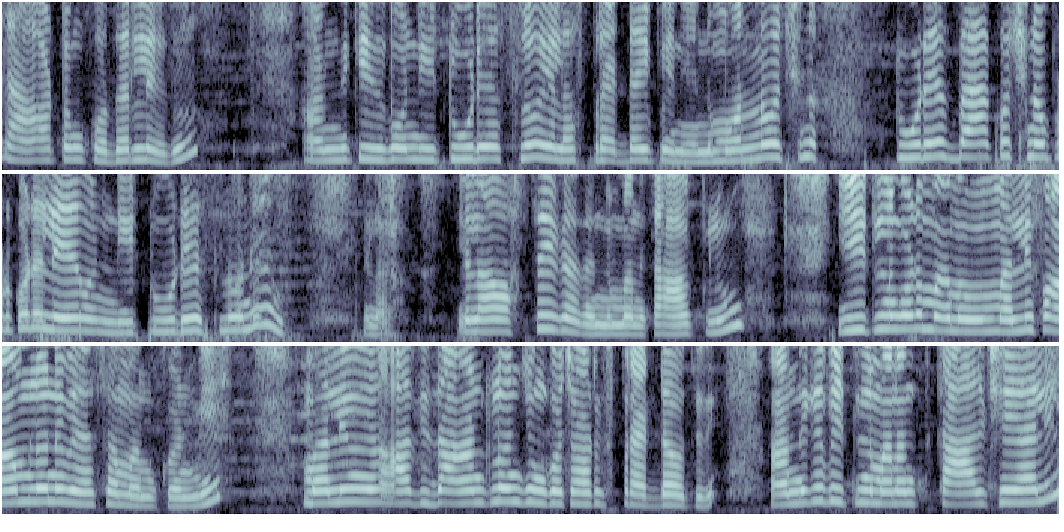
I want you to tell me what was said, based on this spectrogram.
రావటం కుదరలేదు. అందుకే ఇదిగోండి ఈ టూ డేస్లో ఇలా స్ప్రెడ్ అయిపోయినాయండి. మొన్న వచ్చిన టూ డేస్ బ్యాక్ వచ్చినప్పుడు కూడా లేవండి. టూ డేస్లోనే ఇలా ఇలా వస్తాయి కదండి మనకి ఆకులు. వీటిని కూడా మనం మళ్ళీ ఫామ్లోనే వేసామనుకోండి మళ్ళీ అది దాంట్లోంచి ఇంకో చోటకి స్ప్రెడ్ అవుతుంది. అందుకే వీటిని మనం కాల్ చేయాలి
